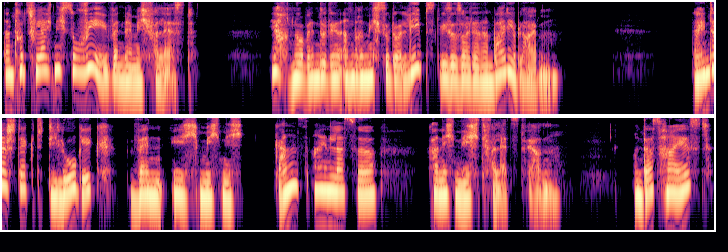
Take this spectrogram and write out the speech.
dann tut's vielleicht nicht so weh, wenn der mich verlässt. Ja, nur wenn du den anderen nicht so doll liebst, wieso soll der dann bei dir bleiben? Dahinter steckt die Logik, wenn ich mich nicht ganz einlasse, kann ich nicht verletzt werden. Und das heißt,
